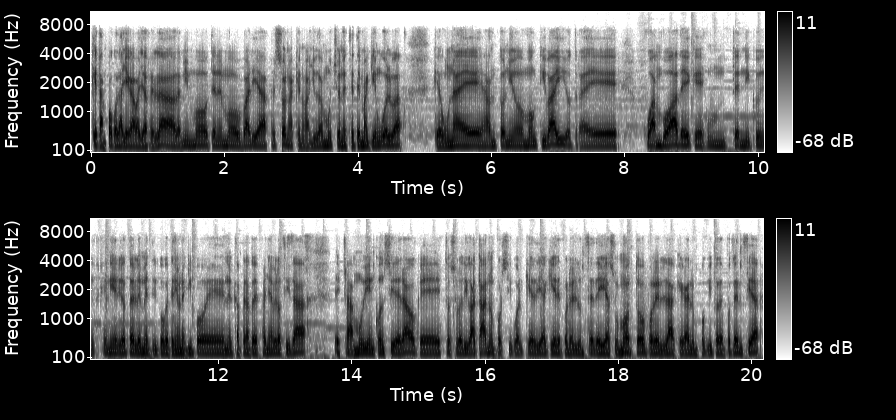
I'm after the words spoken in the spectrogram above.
que tampoco la llegaba ya a arreglar. Ahora mismo tenemos varias personas que nos ayudan mucho en este tema aquí en Huelva, que una es Antonio Monkey otra es Juan Boade, que es un técnico ingeniero telemétrico que tenía un equipo en el Campeonato de España de Velocidad, está muy bien considerado, que esto se lo digo a Tano por si cualquier día quiere ponerle un CDI a su moto, ponerla que gane un poquito de potencia,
